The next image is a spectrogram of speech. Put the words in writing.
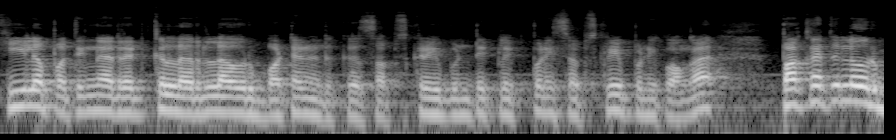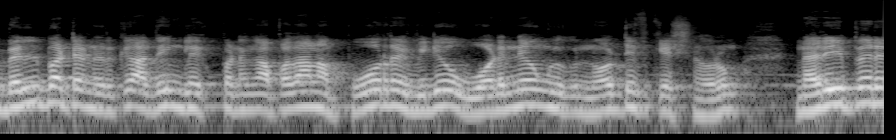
கீழே பார்த்தீங்கன்னா ரெட் கலரில் ஒரு பட்டன் இருக்குது சப்ஸ்கிரைப்ன்ட்டு கிளிக் பண்ணி சப்ஸ்கிரைப் பண்ணிக்கோங்க. பக்கத்தில் ஒரு பெல் பட்டன் இருக்குது அதையும் கிளிக் பண்ணுங்கள் அப்போ தான் நான் போடுற வீடியோ உடனே உங்களுக்கு நோட்டிஃபிகேஷன் வரும். நிறைய பேர்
